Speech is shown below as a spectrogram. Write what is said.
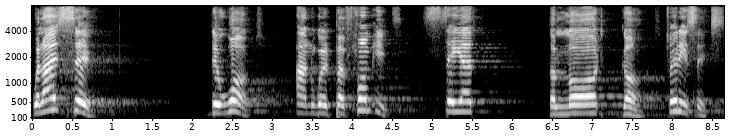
will I say the word and will perform it, saith the Lord God. 26.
